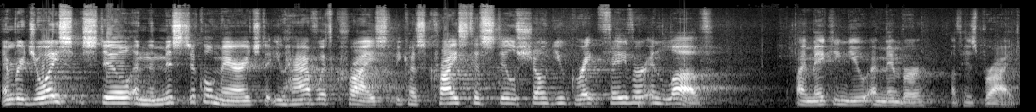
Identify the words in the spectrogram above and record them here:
and rejoice still in the mystical marriage that you have with Christ because Christ has still shown you great favor and love by making you a member of his bride.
